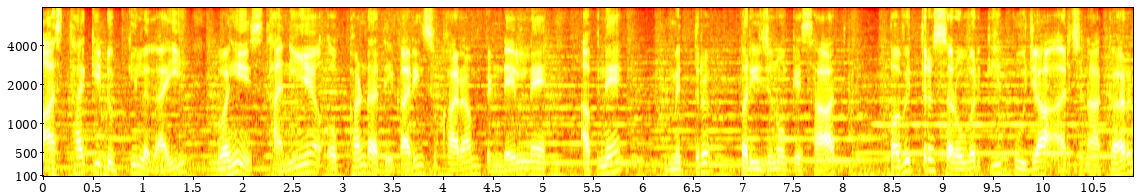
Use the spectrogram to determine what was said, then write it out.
आस्था की डुबकी लगाई, वहीं स्थानीय उपखंड अधिकारी सुखाराम पिंडेल ने अपने मित्र परिजनों के साथ पवित्र सरोवर की पूजा अर्चना कर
